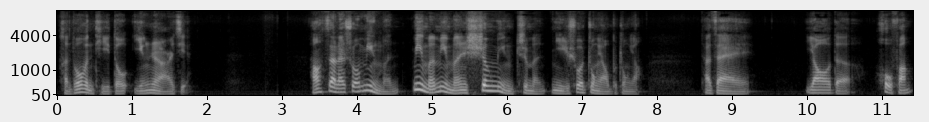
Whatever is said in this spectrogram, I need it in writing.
很多问题都迎刃而解。好，再来说命门，命门，命门，生命之门，你说重要不重要？它在腰的后方，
